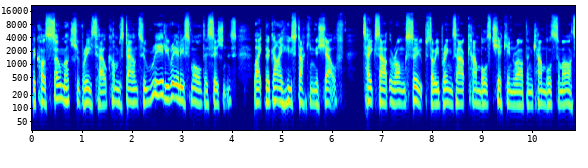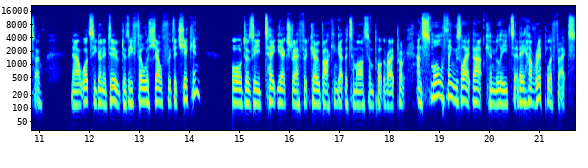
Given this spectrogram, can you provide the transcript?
because so much of retail comes down to really, really small decisions. Like the guy who's stacking the shelf takes out the wrong soup, so he brings out Campbell's chicken rather than Campbell's tomato. Now, what's he going to do? Does he fill the shelf with the chicken? Or does he take the extra effort, go back and get the tomato and put the right product? And small things like that can lead to, they have ripple effects.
